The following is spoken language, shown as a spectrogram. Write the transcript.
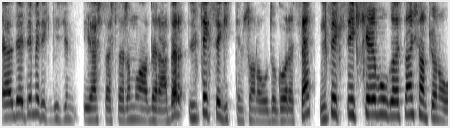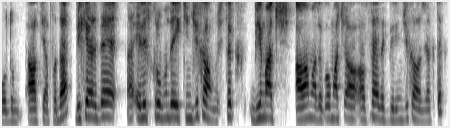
elde edemedik bizim yaştaşlarımla beraber. Litex'e gittim sonra Ludogorets'ten. Litex'te iki kere Bulgaristan şampiyonu oldum altyapıda. Bir kere de e, elit grubunda ikinci kalmıştık. Bir maç alamadık. O maçı alsaydık birinci kalacaktık.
